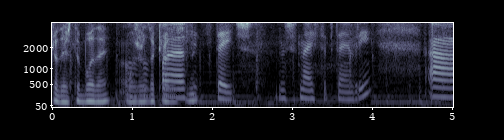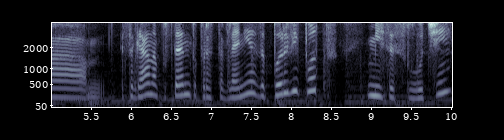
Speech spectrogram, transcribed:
Къде ще бъде? Можеш в, да кажеш City Stage на 16 септември. А, сега на последното представление за първи път ми се случи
